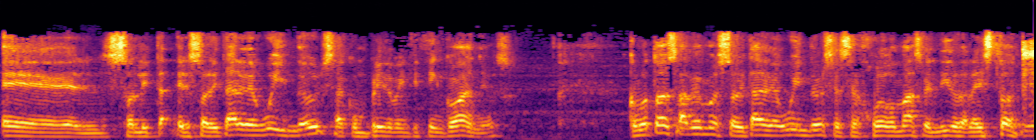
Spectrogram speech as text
el, solita- el solitario de Windows ha cumplido 25 años. Como todos sabemos, el solitario de Windows es el juego más vendido de la historia.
